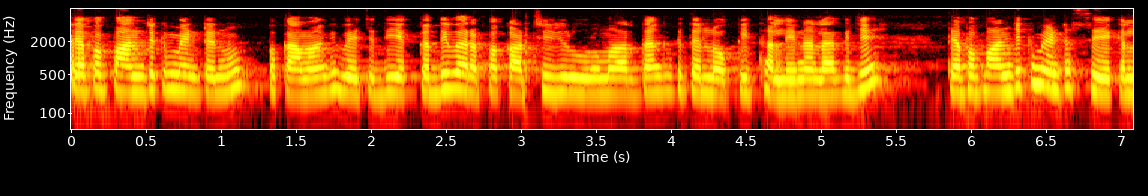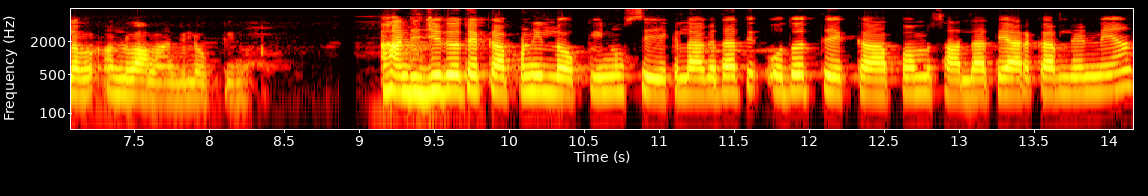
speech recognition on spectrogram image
ਤੇ ਆਪਾਂ 5 ਕੁ ਮਿੰਟ ਨੂੰ ਪਕਾਵਾਂਗੇ, ਵਿੱਚ ਦੀ ਇੱਕ ਅੱਧੀ ਵਾਰ ਆਪਾਂ ਕੜਛੀ ਜ਼ਰੂਰ ਮਾਰ ਦਾਂਗੇ, ਕਿਤੇ ਲੋਕੀ ਥੱਲੇ ਨਾ ਲੱਗ ਜੇ। ਤੇ ਆਪਾਂ 5 ਕੁ ਮਿੰਟ ਸੇਕ ਲਵਾਵਾਂਗੇ ਲੋਕੀ ਨੂੰ। ਹਾਂਜੀ, ਜਦੋਂ ਤੱਕ ਆਪਣੀ ਲੋਕੀ ਨੂੰ ਸੇਕ ਲੱਗਦਾ ਤੇ ਉਦੋਂ ਤੱਕ ਆਪਾਂ ਮਸਾਲਾ ਤਿਆਰ ਕਰ ਲੈਣੇ ਆ।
